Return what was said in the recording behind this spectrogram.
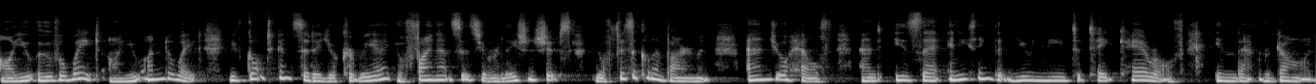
Are you overweight? Are you underweight? You've got to consider your career, your finances, your relationships, your physical environment, and your health. And is there anything that you need to take care of in that regard?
